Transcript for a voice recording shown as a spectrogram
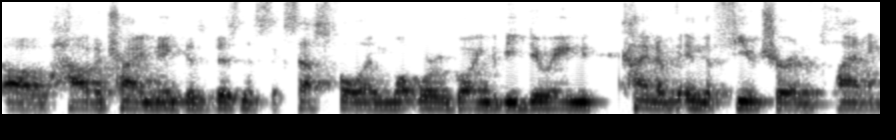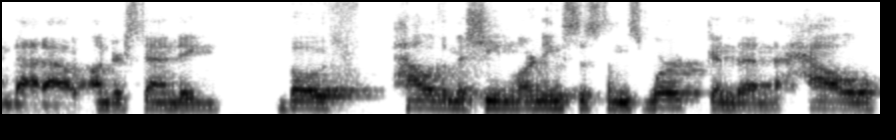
of how to try and make this business successful and what we're going to be doing kind of in the future and planning that out, understanding both how the machine learning systems work and then how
